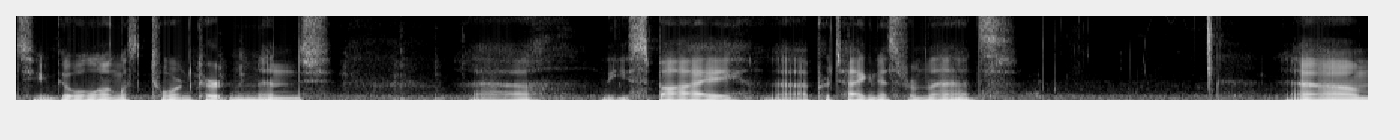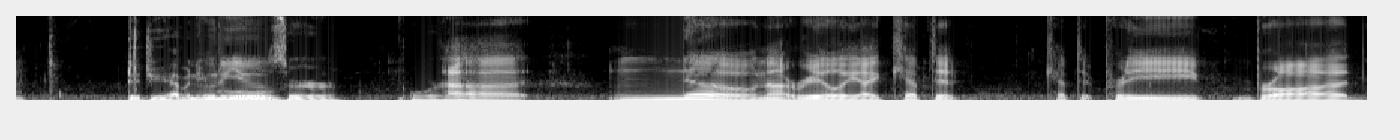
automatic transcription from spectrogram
to go along with Torn Curtain and uh, the spy uh, protagonist from that. Um, did you have any do you- rules or or Uh, no, not really. I kept it kept it pretty broad,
